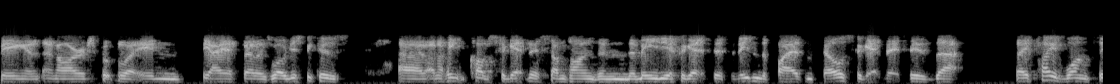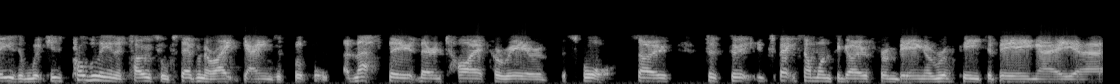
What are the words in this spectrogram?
being an, an Irish footballer in the AFL as well, just because, uh, and I think clubs forget this sometimes and the media forgets this, and even the players themselves forget this, is that they played one season, which is probably in a total seven or eight games of football, and that's their, their entire career of the sport. So to, to expect someone to go from being a rookie to being a uh,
